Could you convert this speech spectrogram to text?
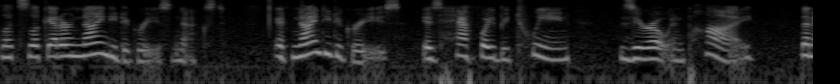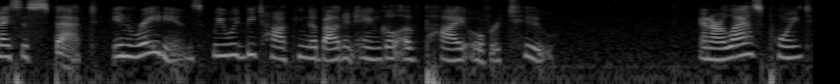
let's look at our 90 degrees next. If 90 degrees is halfway between 0 and pi, then I suspect in radians we would be talking about an angle of pi over 2. And our last point,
